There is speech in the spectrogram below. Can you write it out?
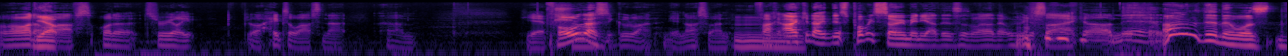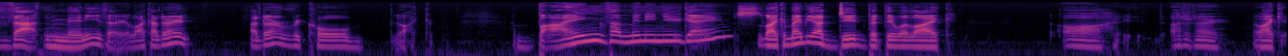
a lot of Yep. laughs. What a it's really oh, heaps of laughs in that. Um, yeah, Fall sure. Guys is a good one. Yeah, nice one. Fuck, I reckon like, there's probably so many others as well that we were just like, oh man. I don't think there was that many though. Like I don't, I don't recall like buying that many new games. Like maybe I did, but there were like, oh, I don't know, like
